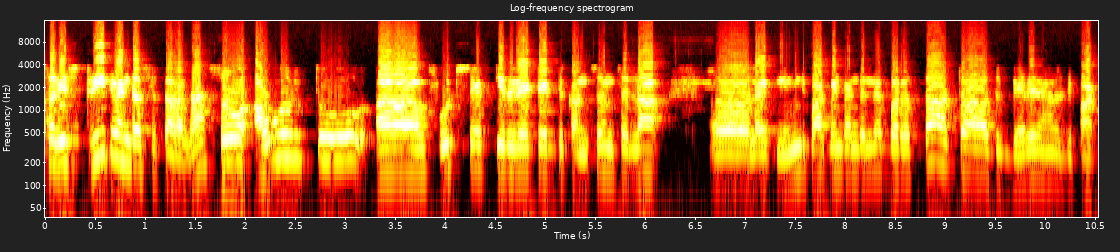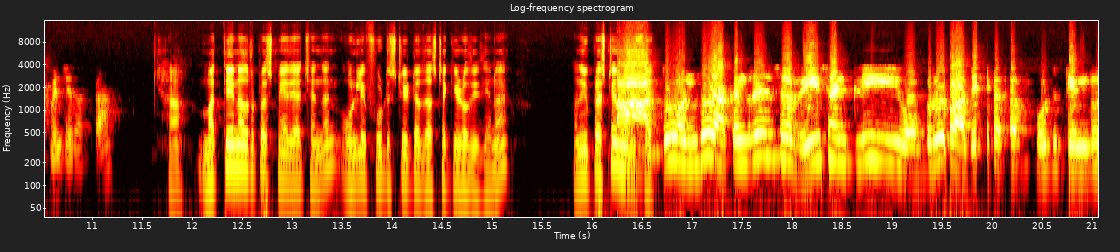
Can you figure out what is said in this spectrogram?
ಸರ್ ಈ ಸ್ಟ್ರೀಟ್ ವೆಂಡರ್ಸ್ ಇರ್ತಾರಲ್ಲ ಸೊ ಅವ್ರದ್ದು ಫುಡ್ ಸೇಫ್ಟಿ ರಿಲೇಟೆಡ್ ಕನ್ಸರ್ನ್ಸ್ ಎಲ್ಲ ಲೈಕ್ ನಿಮ್ ಡಿಪಾರ್ಟ್ಮೆಂಟ್ ಅಂದಲ್ಲೇ ಬರುತ್ತಾ ಅಥವಾ ಅದು ಬೇರೆ ಏನಾದ್ರು ಡಿಪಾರ್ಟ್ಮೆಂಟ್ ಇರುತ್ತಾ? ಹಾ ಮತ್ತೇನಾದ್ರೂ ಪ್ರಶ್ನೆ ಇದೆಯಾ ಚಂದನ್? ಓನ್ಲಿ ಫುಡ್ ಸ್ಟ್ರೀಟ್ ಅದು ಅಷ್ಟೇ ಕೇಳೋದಿದೆಯಾ ನೀವು ಪ್ರಶ್ನೆ ಅದು ಒಂದು ಯಾಕಂದ್ರೆ ಸರ್ ರೀಸೆಂಟ್ಲಿ ಒಬ್ರು ಅದೇ ತರ ಫುಡ್ ತಿಂದು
